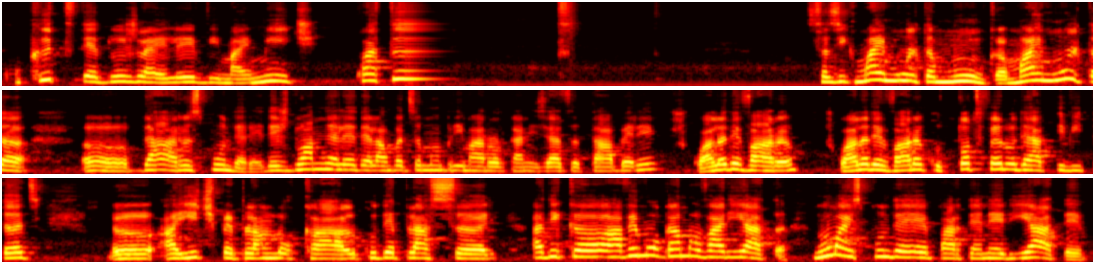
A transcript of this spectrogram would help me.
cu cât te duci la elevii mai mici, cu atât să zic, mai multă muncă, mai multă uh, da, răspundere. Deci doamnele de la învățământ primar organizează tabere, școală de vară, școală de vară cu tot felul de activități uh, aici pe plan local, cu deplasări, adică avem o gamă variată. Nu mai spun de parteneriate,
